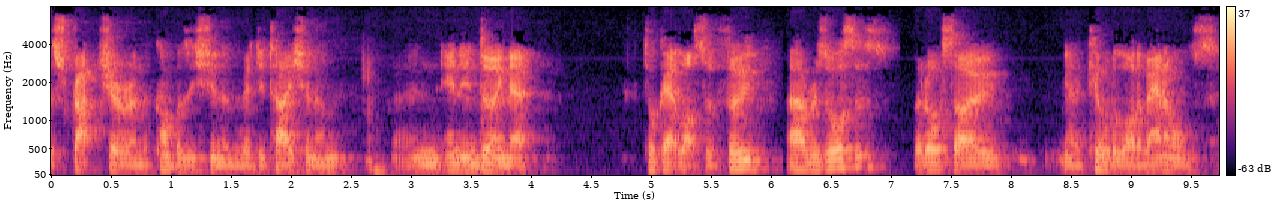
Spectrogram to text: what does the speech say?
the structure and the composition of the vegetation, and and, and in doing that, took out lots of food uh, resources, but also you know killed a lot of animals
